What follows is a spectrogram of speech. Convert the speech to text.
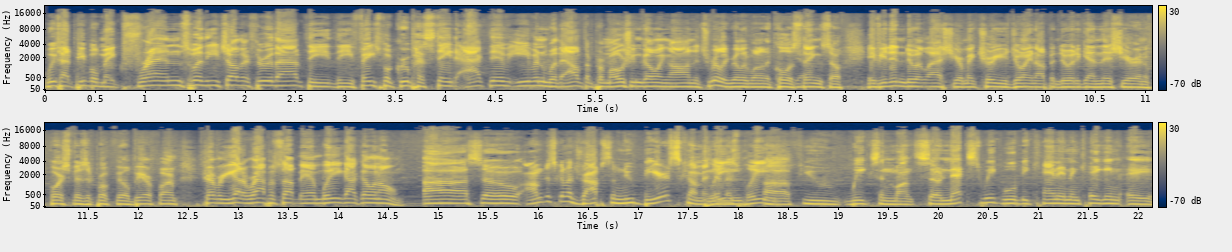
we've had people make friends with each other through that. The the Facebook group has stayed active even without the promotion going on. It's really, really one of the coolest things. So if you didn't do it last year, make sure you join up and do it again this year. And of course, visit Brookeville Beer Farm. Trevor, you got to wrap us up, man. What do you got going on? Uh, so I'm just gonna drop some new beers coming Please, in a uh, few weeks and months. So next week we'll be canning and kegging a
